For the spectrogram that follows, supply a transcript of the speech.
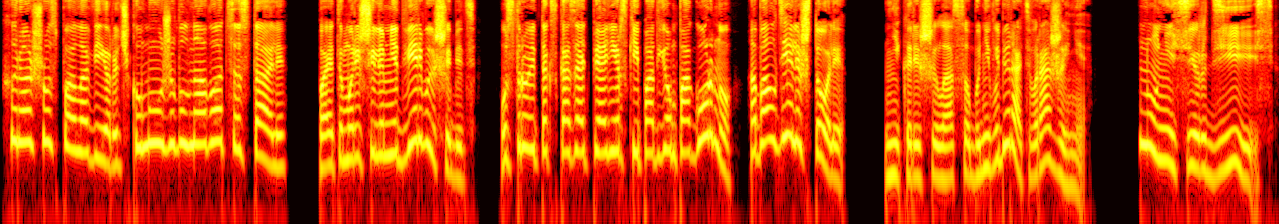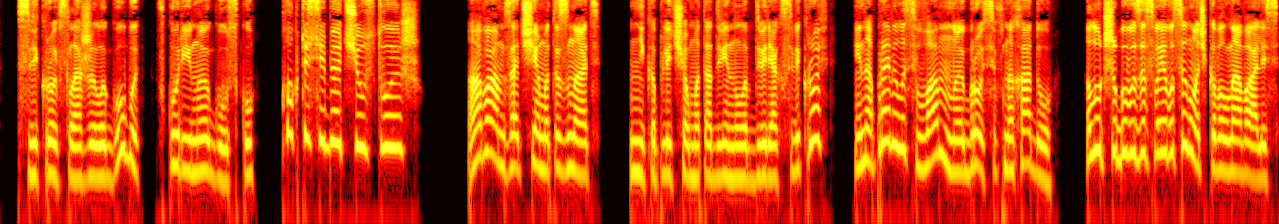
«Хорошо спала Верочка, мы уже волноваться стали. Поэтому решили мне дверь вышибить? Устроить, так сказать, пионерский подъем по горну? Обалдели, что ли?» Ника решила особо не выбирать выражение. «Ну не сердись», — свекровь сложила губы в куриную гуску. «Как ты себя чувствуешь?» «А вам зачем это знать?» Ника плечом отодвинула в дверях свекровь и направилась в ванную, бросив на ходу. «Лучше бы вы за своего сыночка волновались.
